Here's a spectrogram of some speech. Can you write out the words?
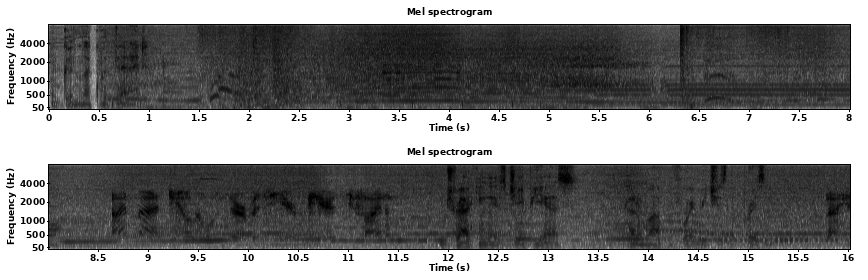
Well, good luck with that. I'm uh, getting a little nervous here, Pearce. You find him? I'm tracking his GPS. Cut him off before he reaches the prison. Nice.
